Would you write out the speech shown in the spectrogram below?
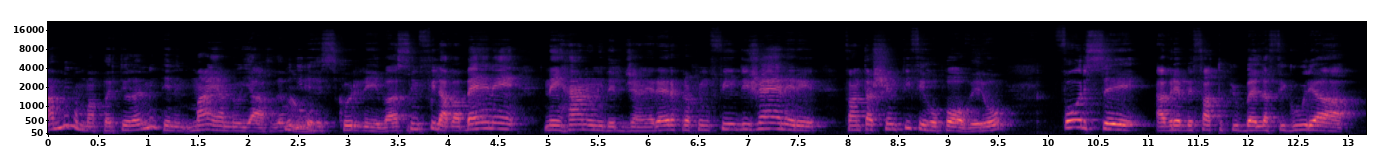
a me non mi ha particolarmente mai annoiato, devo no. dire che scorreva, si infilava bene nei canoni del genere, era proprio un film di genere fantascientifico povero, forse avrebbe fatto più bella figura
